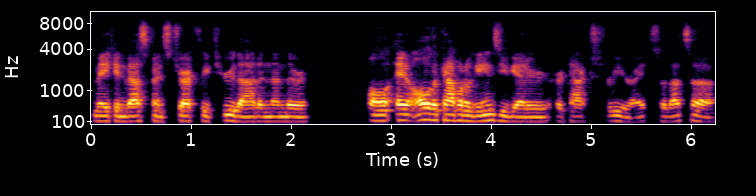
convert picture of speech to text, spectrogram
make investments directly through that, and then they're all all the capital gains you get are, are tax free, right? So that's a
